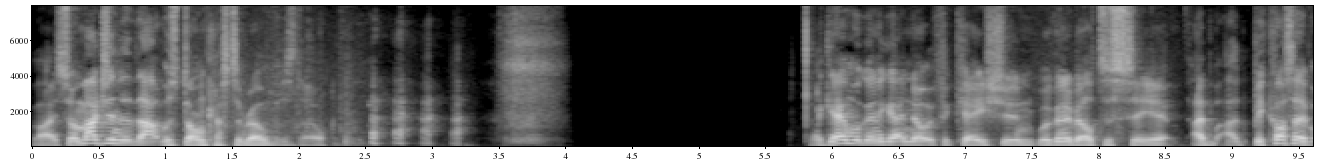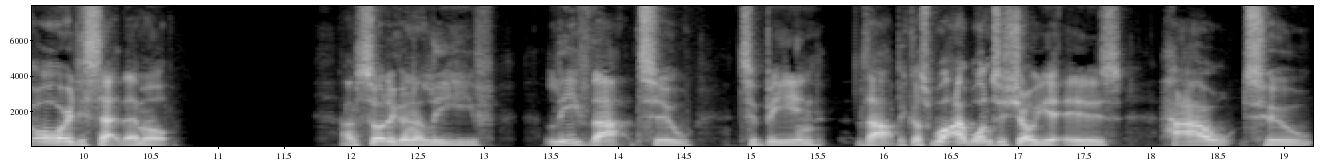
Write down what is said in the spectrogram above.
Right, so imagine that that was Doncaster Rovers, though. Again, we're going to get a notification. We're going to be able to see it. I, I, because I've already set them up, I'm sort of going to leave leave that to to being that because what I want to show you is how to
